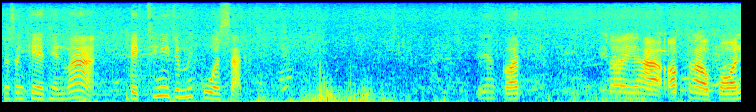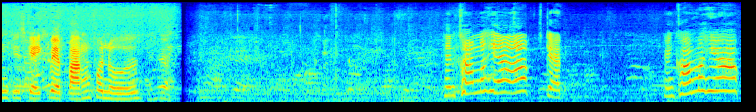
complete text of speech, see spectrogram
จะสังเกตเห็นว่าเด็กที่นี่จะไม่กลัวสัตว์เรียกก็ได้ค่ะออ ฟเทาปอนที่สเก็กเบปังฟนูเห็นคำมาเฮียออฟแกดเห็นคำมาเฮียออฟ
